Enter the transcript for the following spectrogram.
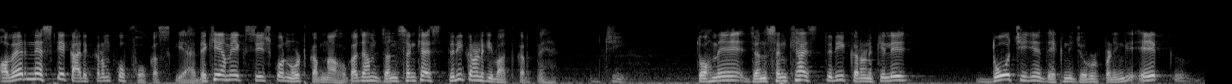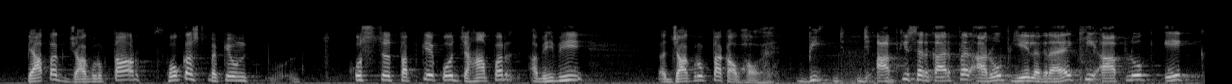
अवेयरनेस के कार्यक्रम को फोकस किया है। देखिए हमें एक चीज़ को नोट करना होगा जब हम जनसंख्या स्थिरीकरण की बात करते हैं जी। तो हमें जनसंख्या स्थिरीकरण के लिए दो चीज़ें देखनी ज़रूर पड़ेंगी। एक व्यापक जागरूकता और फोकस करके उन उस तबके को जहाँ पर अभी भी जागरूकता का अभाव है। आपकी सरकार पर आरोप ये लग रहा है कि आप लोग एक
